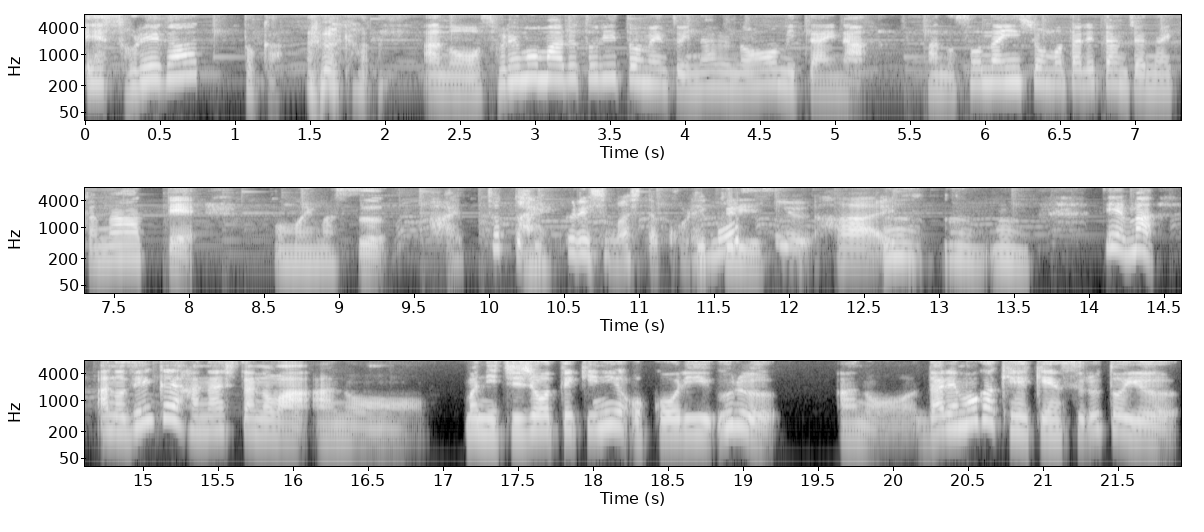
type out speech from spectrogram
え、それが？とか、なんか、あの、それもマルトリートメントになるの？みたいな、あの、そんな印象を持たれたんじゃないかなって思います。はい。ちょっとびっくりしました。はい、これも？っていう。はい。うんうんうん。で、まあ、あの、前回話したのは、あの、まあ、日常的に起こりうる、あの、誰もが経験するという、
